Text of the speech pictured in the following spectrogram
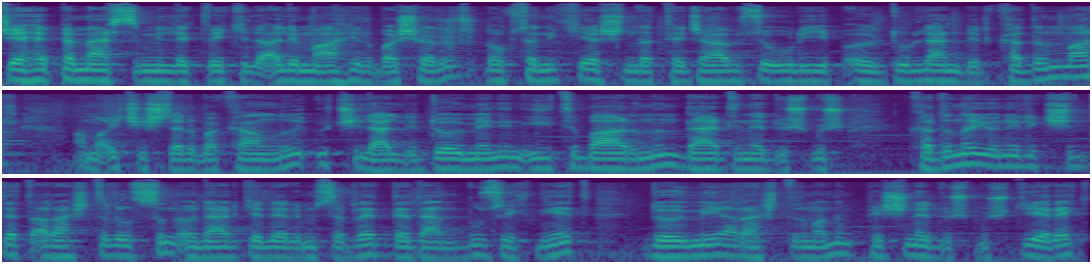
CHP Mersin Milletvekili Ali Mahir Başarır 92 yaşında tecavüze uğrayıp öldürülen bir kadın var ama İçişleri Bakanlığı 3 ilalli dövmenin itibarının derdine düşmüş. Kadına yönelik şiddet araştırılsın önergelerimizi reddeden bu zihniyet dövmeyi araştırmanın peşine düşmüş diyerek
